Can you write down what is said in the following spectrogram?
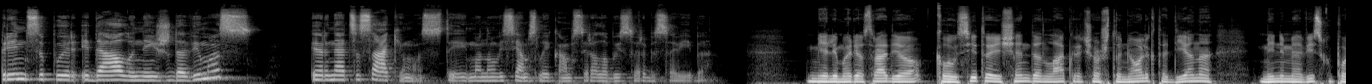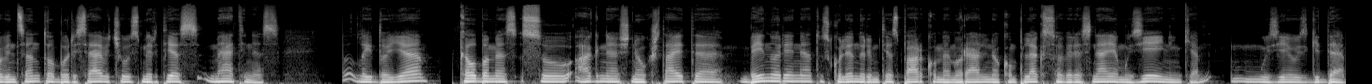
principų ir idealų neišdavimas ir neatsisakymas. Tai manau visiems laikams yra labai svarbi savybė. Mėly Marijos radio klausytojai, šiandien lapkričio 18 dieną minime vyskupo Vincento Borisevičiaus mirties metinės. Laidoje Kalbamės su Agne Šneukštaitė Beinorienė, Tuskulėnų rimties parko memorialinio komplekso vyresnėje muziejininkė, muziejaus gide.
